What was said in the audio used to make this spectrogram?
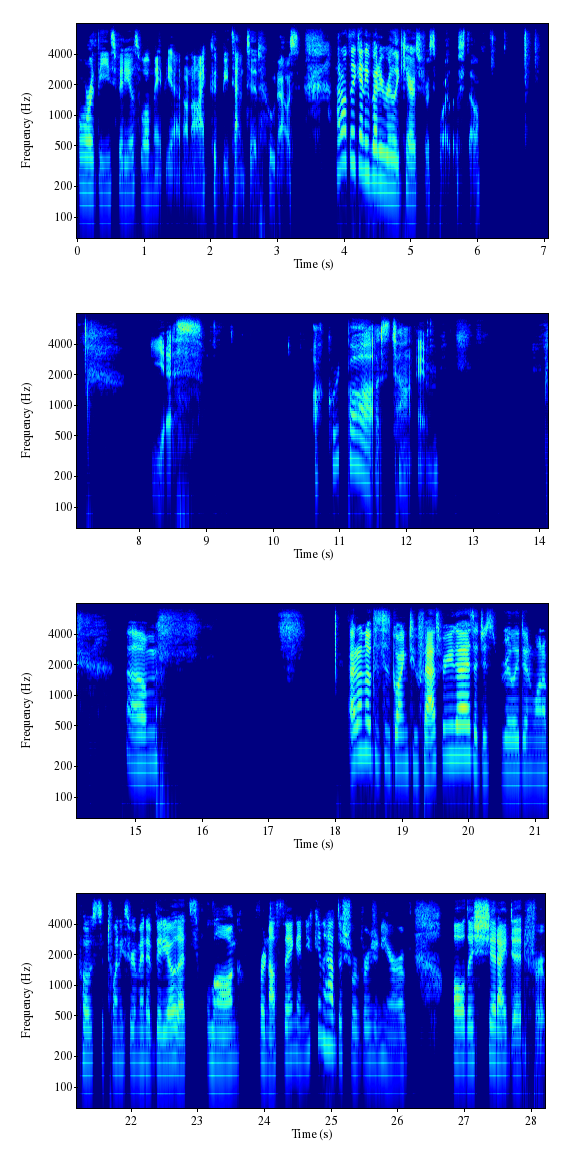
Or these videos. Well, maybe. I don't know. I could be tempted. Who knows? I don't think anybody really cares for spoilers, though. Yes. Awkward pause time. Um, I don't know if this is going too fast for you guys. I just really didn't want to post a 23 minute video that's long for nothing. And you can have the short version here of all this shit I did for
